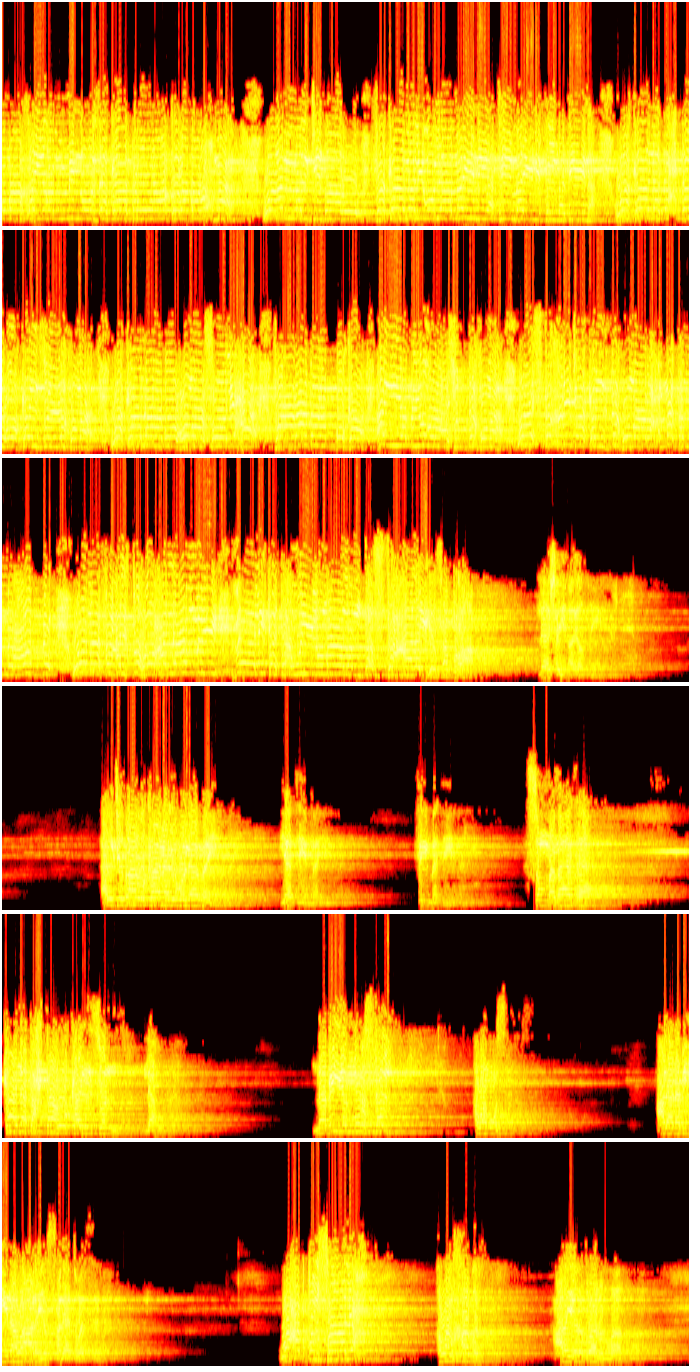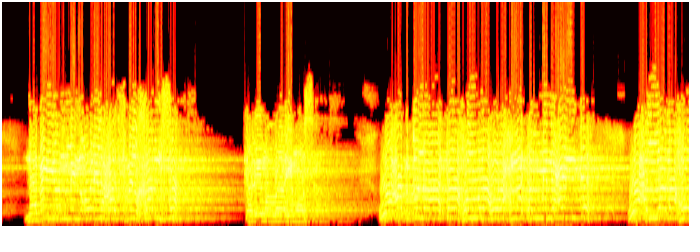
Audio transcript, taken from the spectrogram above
لا شيء يضيع الجدار كان لغلامين يتيمين في المدينة. ثم ماذا كان تحته كنز له. نبي مرسل هو موسى. على نبينا وعليه الصلاة والسلام. وعبد صالح هو الخضر. عليه رضوان الله. نبي من أولي العزم الخمسة كريم الله موسى. وعبد آتاه الله رحمة من عنده وعلمه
